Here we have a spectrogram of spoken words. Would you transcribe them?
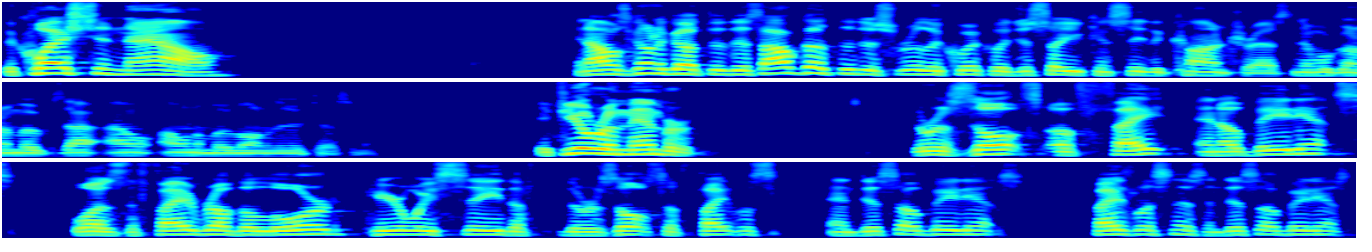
The question now, and I was going to go through this. I'll go through this really quickly just so you can see the contrast, and then we're going to move because I, I, I want to move on to the New Testament. If you'll remember, the results of faith and obedience was the favor of the Lord. Here we see the, the results of faithless and disobedience. Faithlessness and disobedience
